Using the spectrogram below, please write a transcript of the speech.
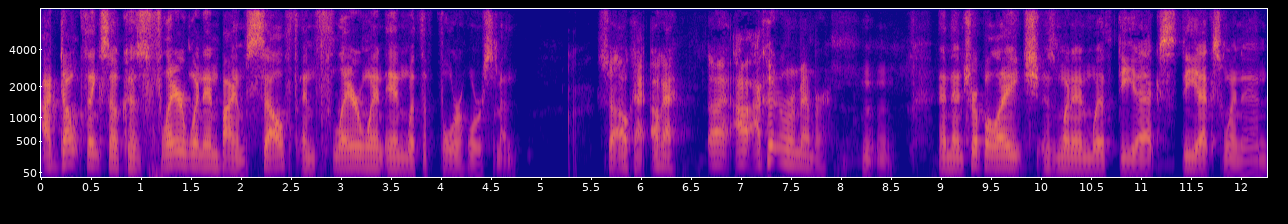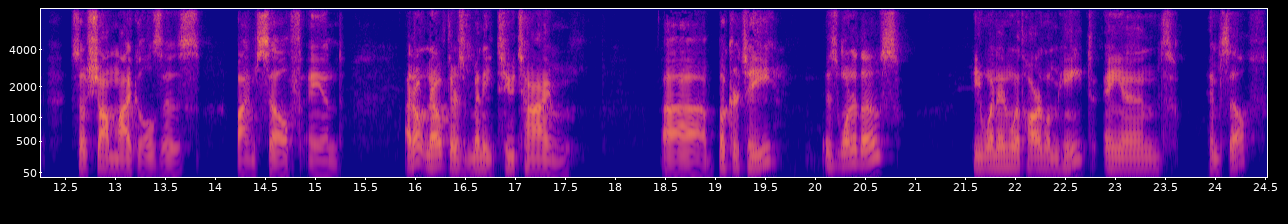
I don't think so because Flair went in by himself, and Flair went in with the Four Horsemen. So okay, okay. Uh, I, I couldn't remember. Mm-mm. And then Triple H has went in with DX. DX went in, so Shawn Michaels is by himself, and I don't know if there's many two-time. Uh, Booker T is one of those. He went in with Harlem Heat and himself.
